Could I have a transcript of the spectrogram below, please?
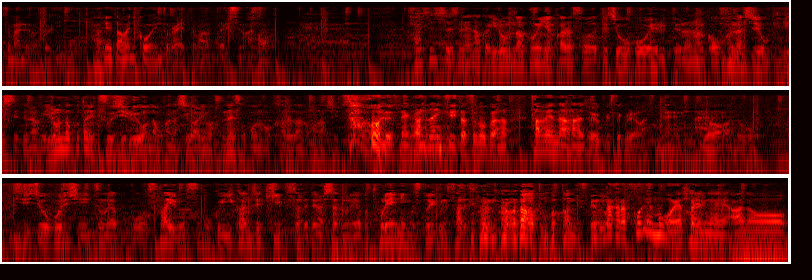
集まりの時に、はい。えたまに講演とかやってもらったりしてます。はい大切ですね、なんかいろんな分野からそうやって情報を得るっていうのは、なんかお話をお聞きしてて、なんかいろんなことに通じるようなお話がありますね、そこの体の話そうですね。体についててはすごくあのためになる話をよくしてくれますね。い。や、あの、理事長ご自身いつもやっぱこう、スタイルをすごくいい感じでキープされてらっしゃるので、やっぱトレーニングストイックにされてるんだろうなと思ったんですけど。だからこれもやっぱりね、あの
